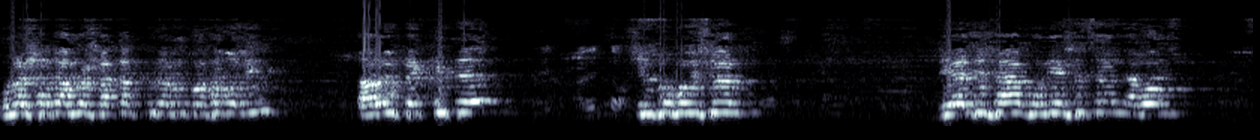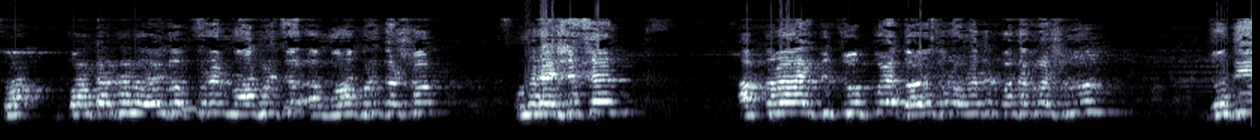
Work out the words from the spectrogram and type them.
ওনার সাথে আমরা সাক্ষাৎ করে এবং কথা বলি। তার ওই প্রেক্ষিতে শিল্প পরিষদ ডিআইজি সাহেব উনি এসেছেন এবং কলকারখানা অধিদপ্তরের মহাপরিচালক মহাপরিদর্শক ওনারা এসেছেন। আপনারা একটু চুপ করে দয়া করে ওনাদের কথাগুলো শুনুন। যদি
